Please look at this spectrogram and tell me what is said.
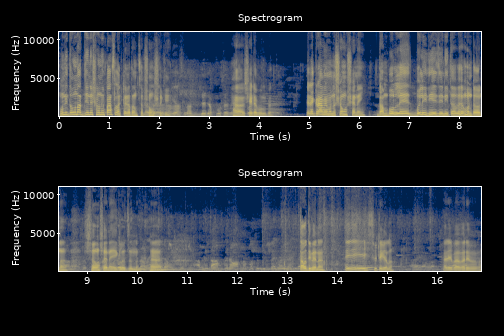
উনি তো ওনার জিনিস উনি পাঁচ লাখ টাকা দাম চান সমস্যা কি? আপনার হ্যাঁ সেটা বলবেন। এটা গ্রামের মানুষ, সমস্যা নেই। দাম বললে বলে দিয়ে যে নিতে হবে এমনটাও না। সমস্যা নেই এগুলোর জন্য। হ্যাঁ। তাও দিবে না। এই ছুটে গেল। আরে বাবা রে বাবা।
